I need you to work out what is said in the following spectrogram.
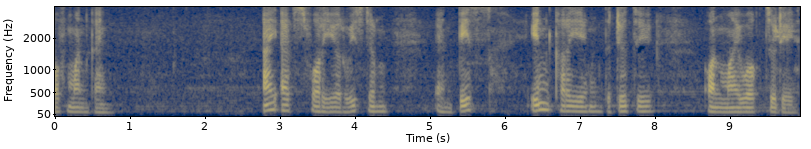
of mankind. I ask for your wisdom and peace in carrying the duty on my work today.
